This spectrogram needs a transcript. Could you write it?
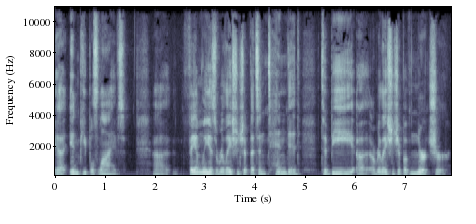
uh, in people's lives. Uh, family is a relationship that's intended to be a, a relationship of nurture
